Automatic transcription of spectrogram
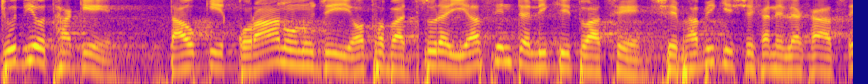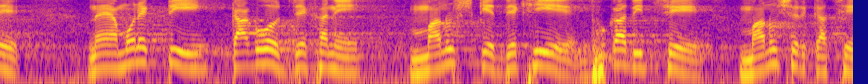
যদিও থাকে, তাও কি কোরআন অনুযায়ী অথবা সুরা ইয়াসিনটা লিখিত আছে? সেভাবেই কি সেখানে লেখা আছে? না এমন একটি কাগজ যেখানে মানুষকে দেখিয়ে ধোকা দিচ্ছে, মানুষের কাছে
